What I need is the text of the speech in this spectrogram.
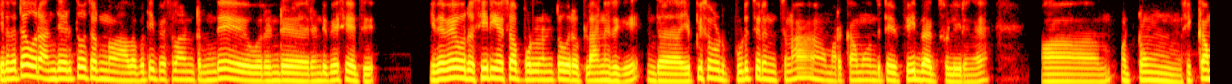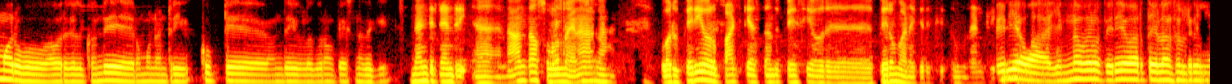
கிட்டத்தட்ட ஒரு அஞ்சு எடுத்து வச்சிருந்தோம் அதை பத்தி பேசலான்ட்டு இருந்து ஒரு ரெண்டு ரெண்டு பேசியாச்சு. இதுவே ஒரு சீரியஸா போடலான்ட்டு ஒரு பிளான் இருக்கு. இந்த எபிசோடு பிடிச்சிருந்துச்சுன்னா மறக்காம வந்துட்டு ஃபீட்பேக் சொல்லிடுங்க மற்றும் சிக்காமரு அவர்களுக்கு வந்து ரொம்ப நன்றி. கூப்பிட்டு வந்து இவ்வளவு தூரம் பேசினதுக்கு. நன்றி நன்றி. நான் தான் சொல்லணும். ஏன்னா ஒரு பெரிய ஒரு பாட்காஸ்ட் வந்து பேசிய ஒரு பெருமை எனக்கு இருக்கு. ரொம்ப நன்றி. பெரியவா? என்ன ஒரு பெரிய வார்த்தையெல்லாம் சொல்றீங்க?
